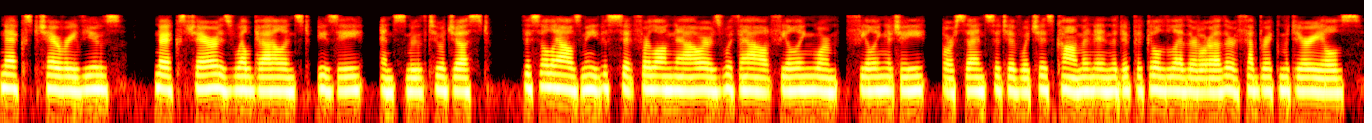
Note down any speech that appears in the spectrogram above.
Nextchair reviews. Nextchair is well balanced, easy, and smooth to adjust. This allows me to sit for long hours without feeling warm, feeling itchy, or sensitive, which is common in the typical leather or other fabric materials.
